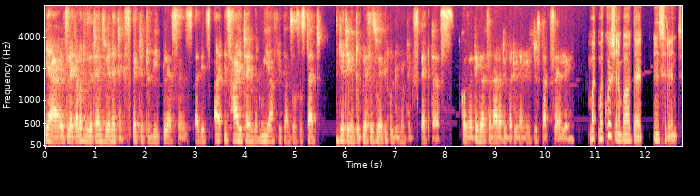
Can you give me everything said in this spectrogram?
yeah, it's like a lot of the times we're not expected to be places, and it's uh, it's high time that we Africans also start getting into places where people do not expect us, because I think that's a narrative that we need to start selling. My my question about that incident:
